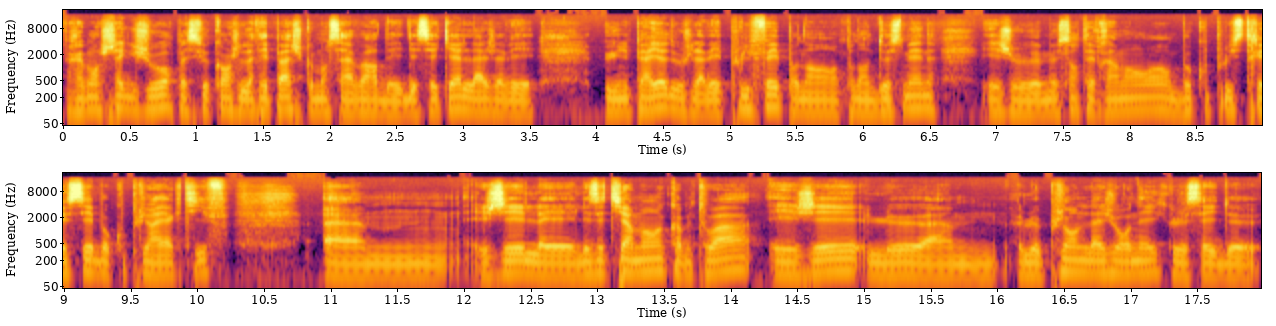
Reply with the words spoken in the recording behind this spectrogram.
vraiment chaque jour parce que quand je la fais pas, je commence à avoir des, des séquelles. Là, j'avais une période où je l'avais plus fait pendant, pendant deux semaines et je me sentais vraiment beaucoup plus stressé, beaucoup plus réactif. Euh, j'ai les, étirements comme toi et j'ai le, euh, le plan de la journée que j'essaye de,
